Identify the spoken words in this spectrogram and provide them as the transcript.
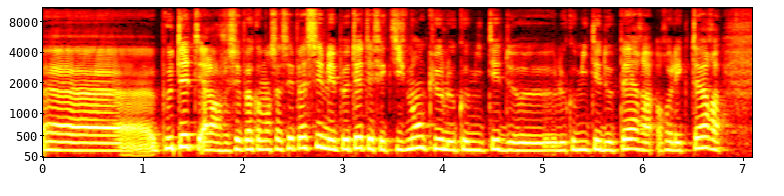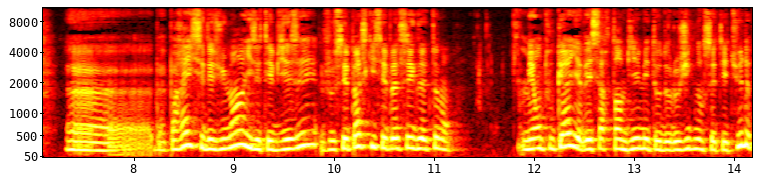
Euh, peut-être, alors je sais pas comment ça s'est passé, mais peut-être effectivement que le comité de, le comité de pairs relecteurs, euh, bah pareil, c'est des humains, ils étaient biaisés. Je sais pas ce qui s'est passé exactement. Mais en tout cas, il y avait certains biais méthodologiques dans cette étude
